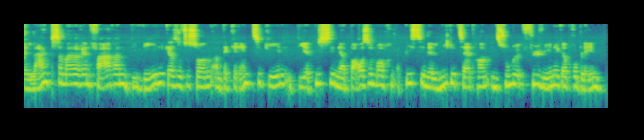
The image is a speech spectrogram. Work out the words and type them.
bei langsameren Fahrern, die weniger sozusagen an der Grenze gehen, die ein bisschen mehr Pause machen, ein bisschen mehr Liegezeit haben, in Summe viel weniger Problem.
